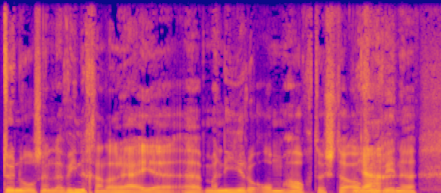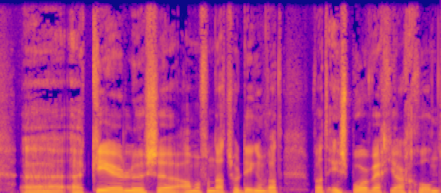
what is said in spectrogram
tunnels en lawinegalerijen, uh, manieren om hoogtes te overwinnen, ja. uh, uh, keerlussen, allemaal van dat soort dingen, wat, wat in spoorwegjargon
